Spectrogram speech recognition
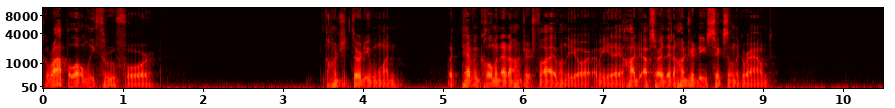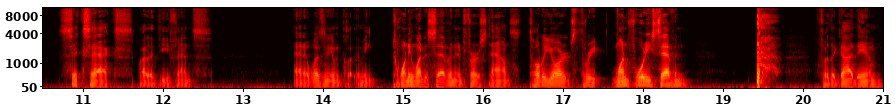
Garoppolo only threw for 131, but Tevin Coleman had 105 on the yard. I mean, 100, I'm sorry, they had 186 on the ground. Six sacks by the defense, and it wasn't even. I mean, 21 to seven in first downs. Total yards three 147 for the goddamn.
